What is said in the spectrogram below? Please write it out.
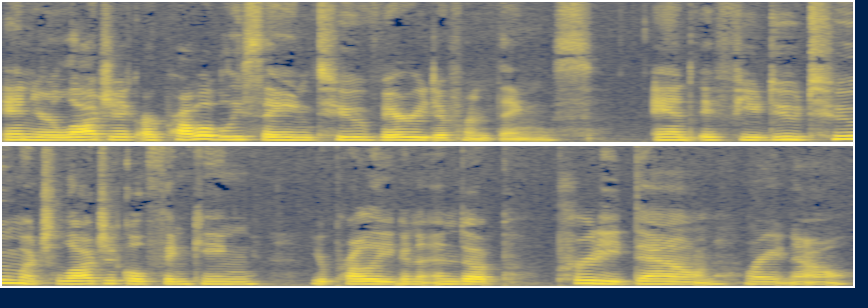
and your logic are probably saying two very different things. And if you do too much logical thinking, you're probably going to end up pretty down right now.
